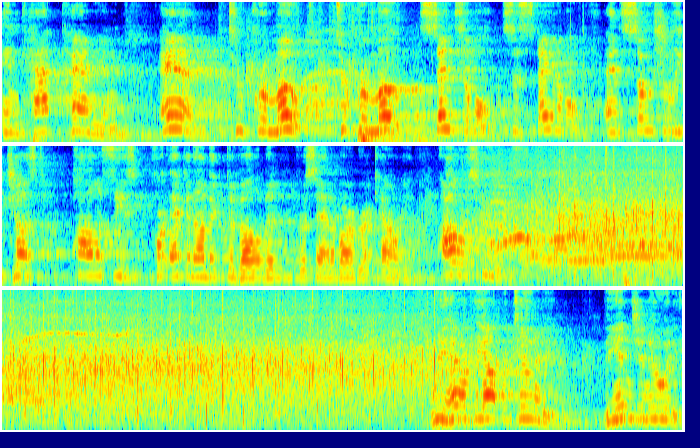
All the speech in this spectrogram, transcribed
in Cat Canyon and to promote to promote sensible, sustainable, and socially just policies for economic development for Santa Barbara County. Our students. We have the opportunity, the ingenuity,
